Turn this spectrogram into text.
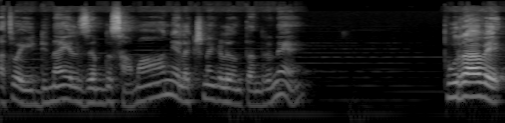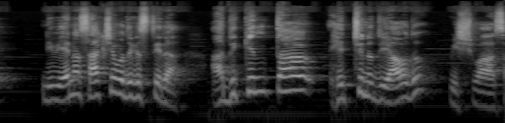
ಅಥವಾ ಈ ಡಿನಾಯಲ್ಸಮ್ದು ಸಾಮಾನ್ಯ ಲಕ್ಷಣಗಳು ಅಂತಂದ್ರೆ ಪುರಾವೆ, ನೀವೇನೋ ಸಾಕ್ಷ್ಯ ಒದಗಿಸ್ತೀರಾ? ಅದಕ್ಕಿಂತ ಹೆಚ್ಚಿನದು ಯಾವುದು? ವಿಶ್ವಾಸ.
